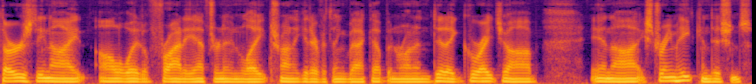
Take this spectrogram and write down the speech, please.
Thursday night all the way to Friday afternoon late, trying to get everything back up and running. Did a great job in uh, extreme heat conditions.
